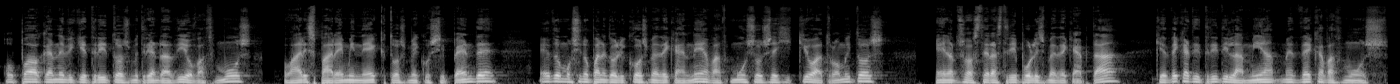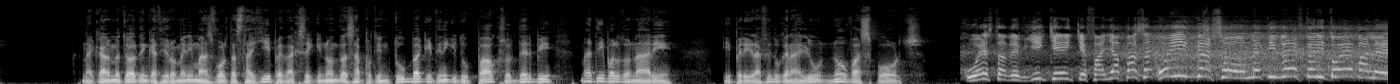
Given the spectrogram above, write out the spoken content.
ο Πάοκ ανέβηκε τρίτος με 32 βαθμούς, ο Άρης παρέμεινε έκτος με 25, έβδομος είναι ο Πανετολικός με 19 βαθμούς, όσο έχει και ο Ατρόμητος, ένατος ο Αστέρας Τρίπολης με 17 και 13η Λαμία με 10 βαθμούς. Να κάνουμε τώρα την καθιερωμένη μας βόλτα στα γήπεδα, ξεκινώντας από την Τούμπα και την νίκη του Πάουκ στο ντέρμπι με αντίπαλο τον Άρη. Η περιγραφή του καναλιού Nova Sports. Κουέστα δεν βγήκε, κεφαλιά πάσα. Ο γκασον με τη δεύτερη το έβαλε.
